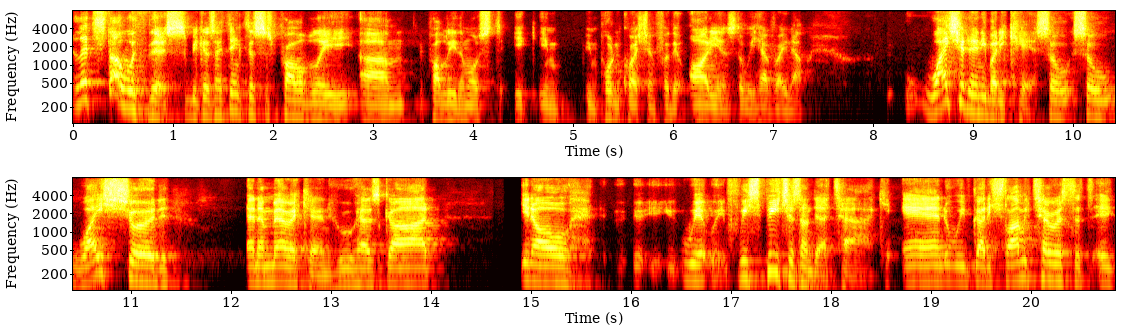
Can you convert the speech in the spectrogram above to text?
let's start with this because I think this is probably um, probably the most important question for the audience that we have right now. Why should anybody care? So so why should an American who has got you know free speech is under attack, and we've got Islamic terrorists to,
